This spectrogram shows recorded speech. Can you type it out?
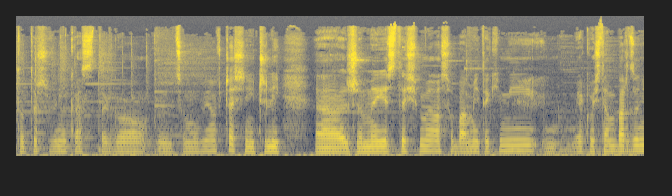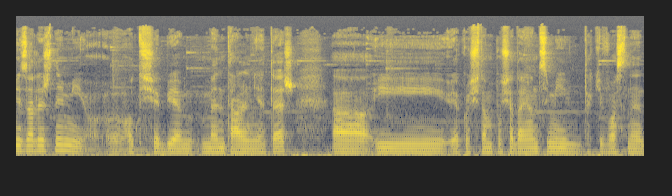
To też wynika z tego, y, co mówiłem wcześniej, czyli e, że my jesteśmy osobami takimi jakoś tam bardzo niezależnymi od siebie mentalnie też i jakoś tam posiadającymi takie własne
